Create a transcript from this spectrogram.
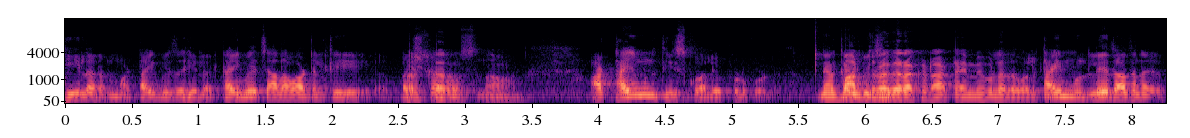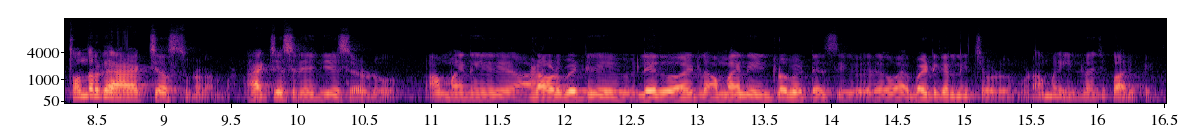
హీలర్ అనమాట టైం ఈజ్ అ హీలర్ టైమే చాలా వాటికి పరిష్కారం వస్తుంది. ఆ టైంని తీసుకోవాలి ఎప్పుడు కూడా. గారు అక్కడ టైం ఇవ్వలేదు వాళ్ళకి. టైం లేదు అతను తొందరగా యాక్ట్ చేస్తున్నాడు అనమాట యాక్ట్ చేసి ఏం చేశాడు? అమ్మాయిని హడావుడి పెట్టి లేదు ఇట్లా అమ్మాయిని ఇంట్లో పెట్టేసి బయటికి వెళ్ళి ఇచ్చేవాడు కూడా అమ్మాయి ఇంట్లో నుంచి పారిపోయింది.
